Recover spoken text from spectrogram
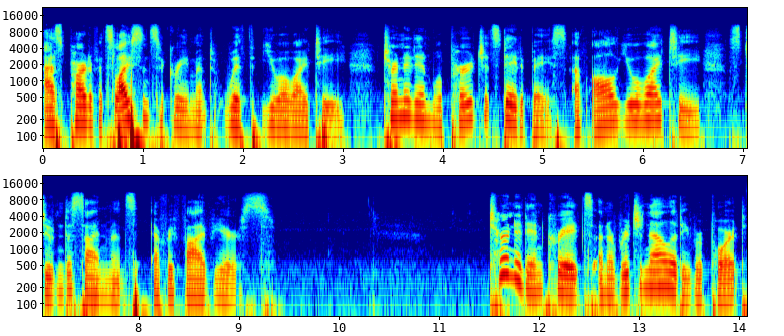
As part of its license agreement with UOIT, Turnitin will purge its database of all UOIT student assignments every five years. Turnitin creates an originality report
